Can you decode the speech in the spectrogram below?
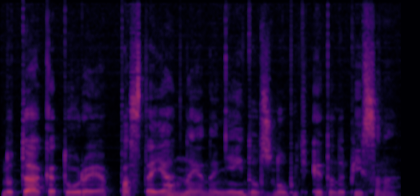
Но та, которая постоянная, на ней должно быть это написано –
